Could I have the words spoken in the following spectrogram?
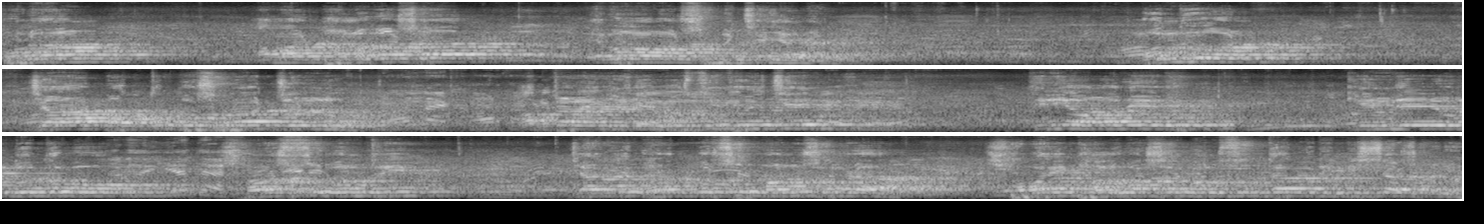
প্রণাম, আমার ভালোবাসা এবং আমার শুভেচ্ছা জানাই। বন্ধুগণ যার বক্তব্য শোনার জন্য আপনারা এখানে উপস্থিত হয়েছে। তিনি আমাদের কেন্দ্রের অন্যতম স্বরাষ্ট্রমন্ত্রী যাকে ভারতবর্ষের মানুষ আমরা সবাই ভালোবাসা এবং শ্রদ্ধা করি বিশ্বাস করি।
